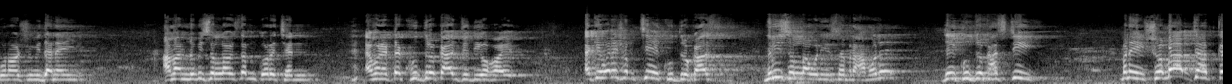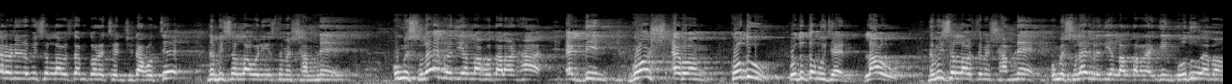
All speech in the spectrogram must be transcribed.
কোনো অসুবিধা নেই। আমার নবী সাল্লাহ ইসলাম করেছেন, এমন একটা ক্ষুদ্র কাজ যদিও হয়, একেবারে সবচেয়ে ক্ষুদ্র কাজ নবী সাল্লাহ আলী ইসলামের আমলে যে ক্ষুদ্র কাজটি মানে স্বভাব জাত কারণে নবী সাল্লাহ ইসলাম করেছেন, সেটা হচ্ছে নবী সাল্লাহ আলী ইসলামের সামনে উমি সুলাইম রাজি আল্লাহ তালানহা একদিন গোশ এবং কদু কদু তো বুঝেন, লাউ, নবী সাল্লাহ ইসলামের সামনে উমি সুলাইম রাজি আল্লাহ তালান একদিন কদু এবং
